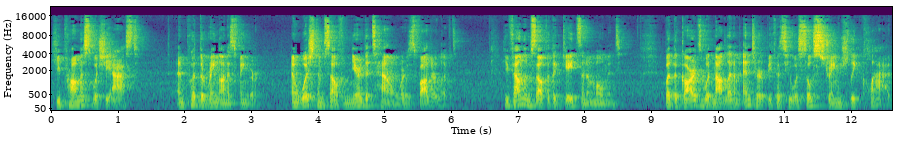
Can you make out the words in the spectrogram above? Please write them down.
he promised what she asked, and put the ring on his finger, and wished himself near the town where his father lived. He found himself at the gates in a moment, but the guards would not let him enter because he was so strangely clad.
